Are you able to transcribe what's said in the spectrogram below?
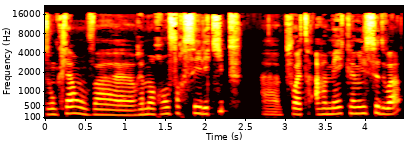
donc là, on va vraiment renforcer l'équipe pour être armé comme il se doit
